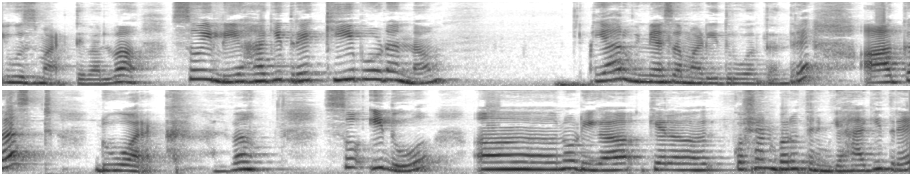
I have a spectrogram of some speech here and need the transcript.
ಯೂಸ್ ಮಾಡ್ತೀವಲ್ವಾ ಸೊ ಇಲ್ಲಿ ಹಾಗಿದ್ರೆ ಕೀಬೋರ್ಡನ್ನು ಯಾರು ವಿನ್ಯಾಸ ಮಾಡಿದರು ಅಂತಂದರೆ ಆಗಸ್ಟ್ ಡುವಾರಕ್ ಅಲ್ವಾ? ಸೊ ಇದು ನೋಡಿ ಈಗ ಕೆಲ ಕ್ವಶನ್ ಬರುತ್ತೆ ನಿಮಗೆ. ಹಾಗಿದ್ರೆ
